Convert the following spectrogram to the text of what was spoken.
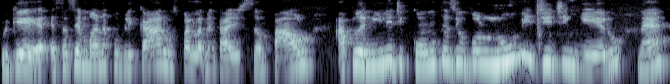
porque essa semana publicaram os parlamentares de São Paulo a planilha de contas e o volume de dinheiro, né?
